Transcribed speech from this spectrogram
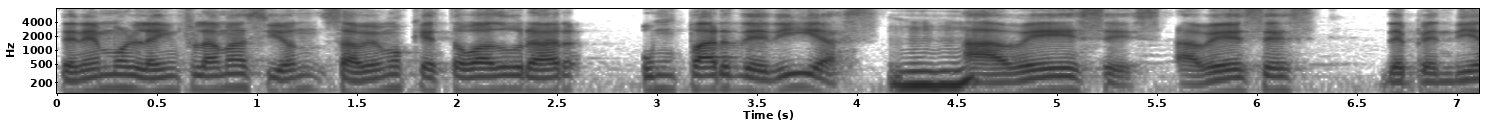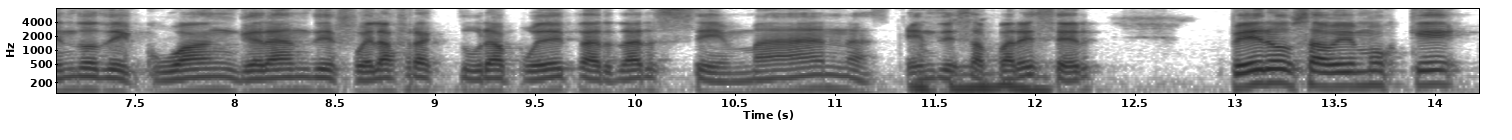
tenemos la inflamación, sabemos que esto va a durar un par de días. Ujú. A veces, a veces, dependiendo de cuán grande fue la fractura, puede tardar semanas en Así es. desaparecer, pero sabemos que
